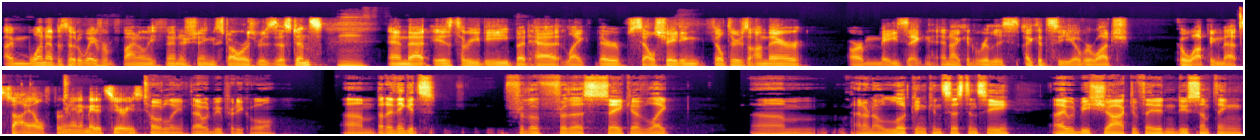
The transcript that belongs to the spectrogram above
I'm one episode away from finally finishing Star Wars Resistance, Hmm. And that is 3D, but had like their cel shading filters on there are amazing, and I could really I could see Overwatch co-opting that style for an animated series. Totally, that would be pretty cool. Um, but I think it's for the for the sake of like, um, I don't know, look and consistency. I would be shocked if they didn't do something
